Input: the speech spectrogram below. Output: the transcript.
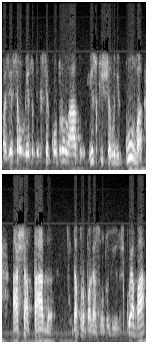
Mas esse aumento tem que ser controlado. Isso que chama de curva achatada da propagação do vírus. Cuiabá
